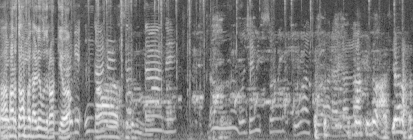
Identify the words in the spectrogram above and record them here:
아 바로 또한판 달려보도록 할게요 나게 응가를 아, 썼다네. 너무 재밌어. 좋아 좋아 나 랄랄라. 그거 아시아나.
